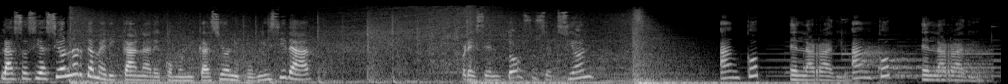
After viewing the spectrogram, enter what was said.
La Asociación Norteamericana de Comunicación y Publicidad presentó su sección ANCOP en la radio. ANCOP en la radio.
